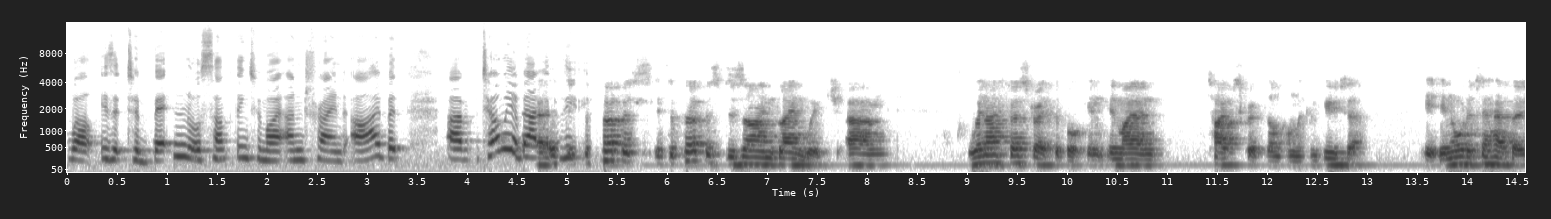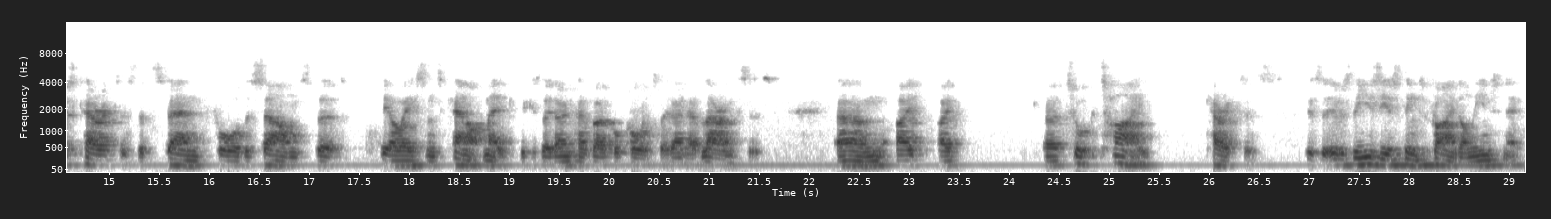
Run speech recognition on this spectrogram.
well, is it Tibetan or something to my untrained eye? But um, tell me about uh, the, it's, a purpose. It's a purpose-designed language. Um, when I first wrote the book in, in my own typescript on, on the computer, in order to have those characters that stand for the sounds that the Oasans cannot make because they don't have vocal cords, they don't have larynxes, um, I, I uh, took Thai characters. It was the easiest thing to find on the internet.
